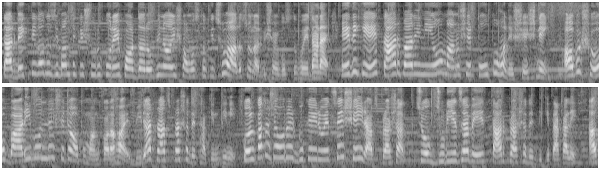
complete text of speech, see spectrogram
তার ব্যক্তিগত জীবন থেকে শুরু করে পর্দার অভিনয়, সমস্ত কিছু আলোচনার বিষয়বস্তু হয়ে দাঁড়ায়। এদিকে তার বাড়ি নিয়েও মানুষের কৌতূহলের শেষ নেই। অবশ্য বাড়ি বললে সেটা অপমান করা হয়। বিরাট রাজপ্রাসাদে থাকেন তিনি। কলকাতা শহরের বুকেই রয়েছে সেই রাজপ্রাসাদ। চোখ জুড়িয়ে যাবে তার প্রাসাদের দিকে তাকালে। আজ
